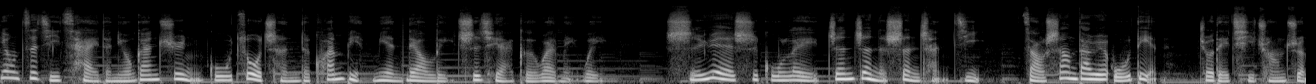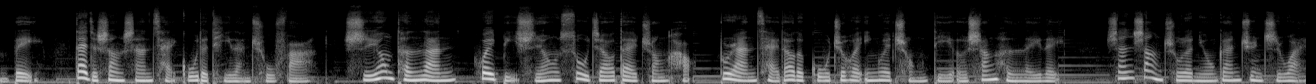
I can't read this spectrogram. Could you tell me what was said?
用自己采的牛肝菌菇做成的宽扁面料理，吃起来格外美味。十月是菇类真正的盛产季。早上大约五点就得起床准备，带着上山采菇的提篮出发。使用藤篮会比使用塑胶袋装好，不然采到的菇就会因为重叠而伤痕累累。山上除了牛肝菌之外，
